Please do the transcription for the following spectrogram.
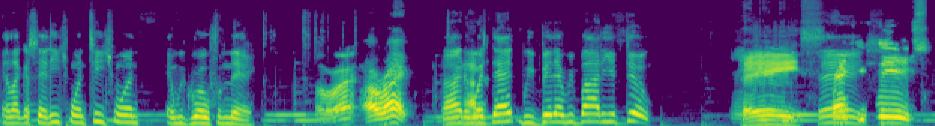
And like I said, each one teach one, and we grow from there. All right. All right. All right. And with that, we bid everybody adieu. Peace. Thank you. Peace. Peace.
